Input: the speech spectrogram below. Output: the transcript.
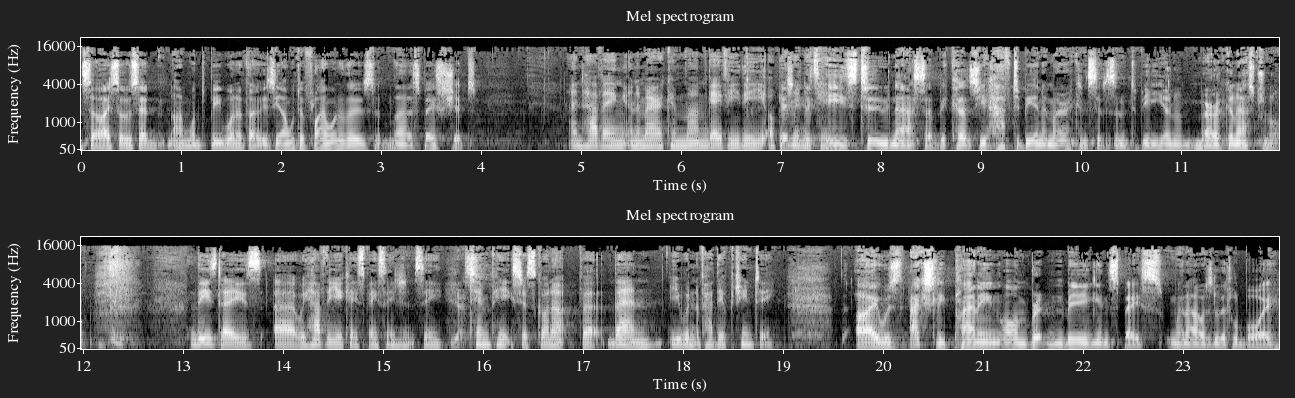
So I sort of said, I want to be one of those. You know, I want to fly one of those uh, spaceships. And having an American mum gave you the opportunity. Gave me the keys to NASA because you have to be an American citizen to be an American astronaut. These days, uh, we have the UK Space Agency. Yes. Tim Peake's just gone up, but then you wouldn't have had the opportunity. I was actually planning on Britain being in space when I was a little boy.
